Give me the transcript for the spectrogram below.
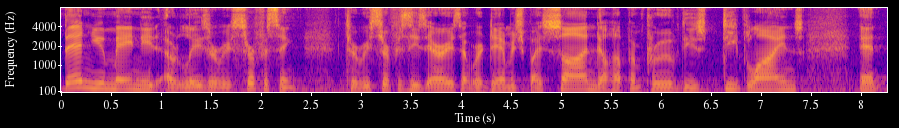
then you may need a laser resurfacing to resurface these areas that were damaged by sun. They'll help improve these deep lines. And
